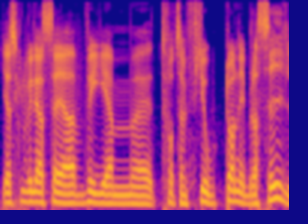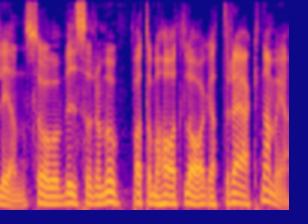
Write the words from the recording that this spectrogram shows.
jag skulle vilja säga VM 2014 i Brasilien, så visade de upp att de har ett lag att räkna med.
